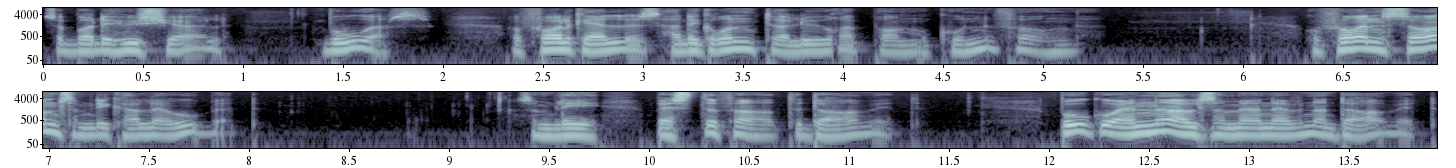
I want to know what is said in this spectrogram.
Så både hun sjøl, Boas og folk ellers hadde grunn til å lure på om hun kunne få unger. Hun får en sønn som de kaller Obed, som blir bestefar til David. Boka ender altså med å nevne David,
